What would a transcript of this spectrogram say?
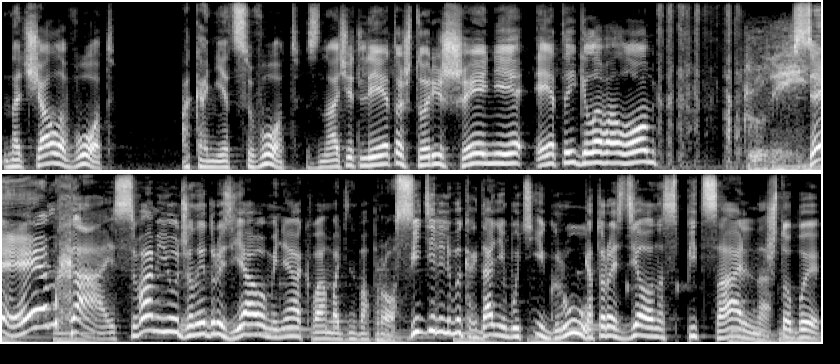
Начало вот, а конец вот. Значит ли это, что решение этой головоломки... Всем хай! С вами Юджин и, друзья, у меня к вам один вопрос. Видели ли вы когда-нибудь игру, которая сделана специально, чтобы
